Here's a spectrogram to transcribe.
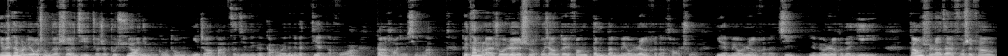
因为他们流程的设计就是不需要你们沟通，你只要把自己那个岗位的那个点的活儿干好就行了。对他们来说，认识互相对方根本没有任何的好处，也没有任何的记，也没有任何的意义。当时呢，在富士康。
